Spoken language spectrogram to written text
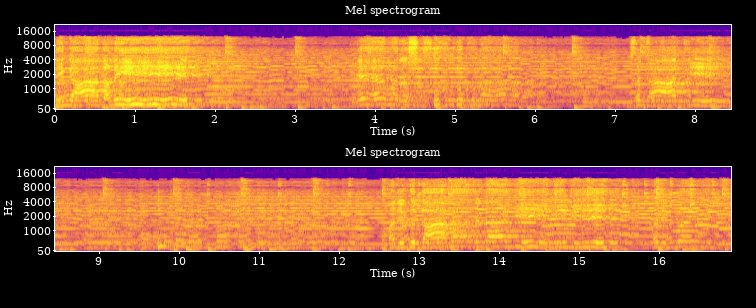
ધીંગા ધણી એ મારા સુખ દુઃખ ના સંગાતી મારી ગુદાના જલાગી દીવી મારી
